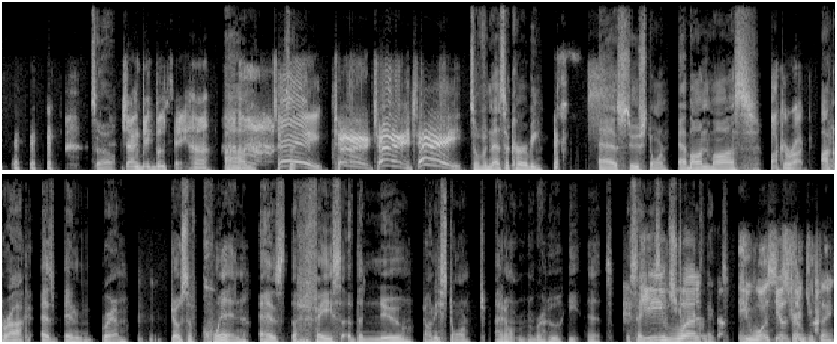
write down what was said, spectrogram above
So, John Big Boots, huh? um, Tay, Tay, Tay, Tay. so Vanessa Kirby as Sue Storm, Ebon Moss Baccarat. Bachrach as Ben Grimm, Joseph Quinn as the face of the new Johnny Storm. I don't remember who he is. They say he's He in Stranger was- Things. He was He the was Stranger rocker Thing.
